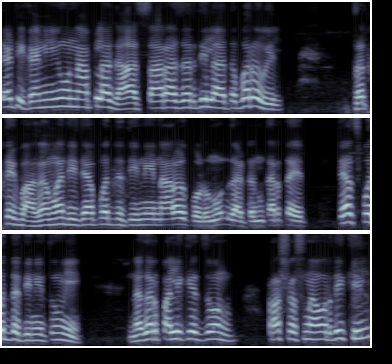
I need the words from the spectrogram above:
त्या ठिकाणी येऊन आपला घास चारा जर दिला तर बरं होईल. प्रत्येक भागामध्ये ज्या पद्धतीने नारळ फोडून उद्घाटन करतायत त्याच पद्धतीने तुम्ही नगरपालिकेत जाऊन प्रशासनावर देखील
